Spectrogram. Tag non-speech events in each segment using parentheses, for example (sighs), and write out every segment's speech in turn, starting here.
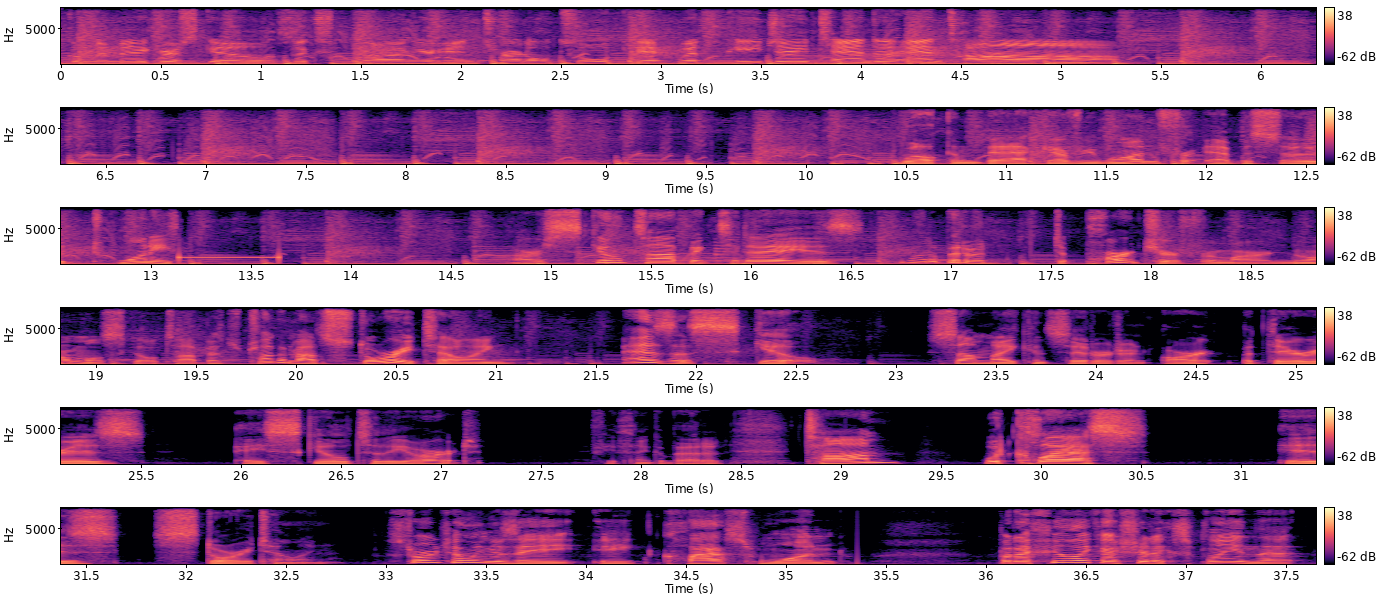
Welcome to Maker Skills, exploring your internal toolkit with PJ Tanda and Tom. Welcome back, everyone, for episode 20. Our skill topic today is a little bit of a departure from our normal skill topics. We're talking about storytelling as a skill. Some might consider it an art, but there is a skill to the art, if you think about it. Tom, what class is storytelling? Storytelling is a, a class one, but I feel like I should explain that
